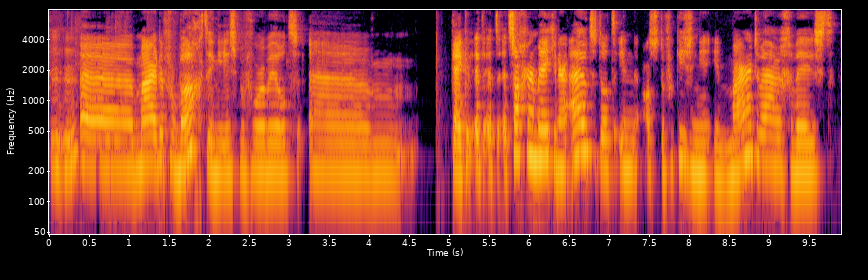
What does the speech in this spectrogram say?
Mm -hmm. uh, maar de verwachting is bijvoorbeeld. Uh, kijk, het, het, het, zag er een beetje naar uit dat in, als de verkiezingen in maart waren geweest,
